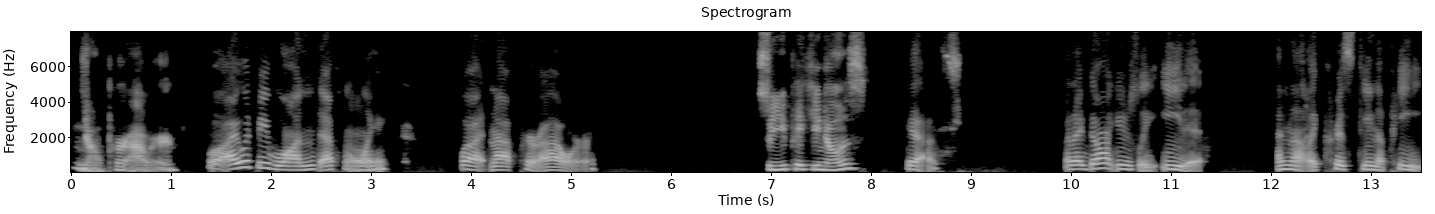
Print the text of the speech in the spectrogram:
No, per hour. Well, I would be one, definitely, but not per hour. So, you pick your nose? Yes. But I don't usually eat it. I'm not like Christina P.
